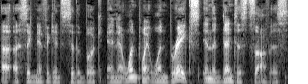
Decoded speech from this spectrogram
a, a, significance to the book. And at one point, one breaks in the dentist's office,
